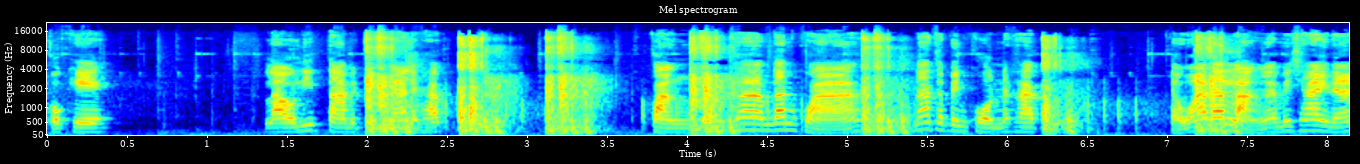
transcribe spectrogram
โอเค เรารีบตามไปเก็บงานเลยครับ ฝั่งตรงข้ามด้านขวาน่าจะเป็นคนนะครับ แต่ว่าด้านหลังอะไม่ใช่นะ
